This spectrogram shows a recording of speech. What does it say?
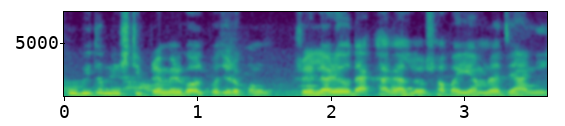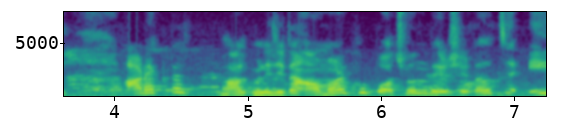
খুবই তো মিষ্টি প্রেমের গল্প, যেরকম ট্রেলারেও দেখা গেল, সবাই আমরা জানি। আর একটা ভালো মানে যেটা আমার খুব পছন্দের, সেটা হচ্ছে এই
